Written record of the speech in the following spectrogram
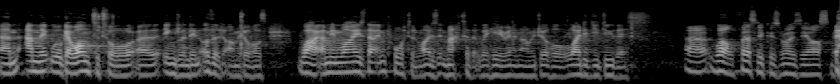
Um, and it will go on to tour uh, England in other Army drill halls. Why? I mean, why is that important? Why does it matter that we're here in an Army drill hall? Why did you do this? Uh, well, firstly, because Rosie asked me.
